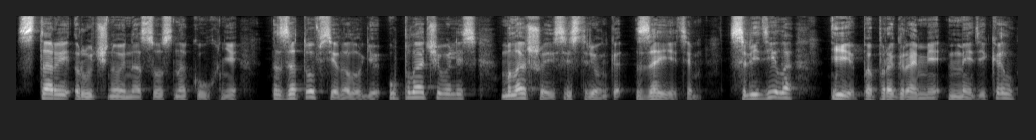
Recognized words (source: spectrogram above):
старый ручной насос на кухне. Зато все налоги уплачивались, младшая сестренка за этим следила, и по программе Medical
